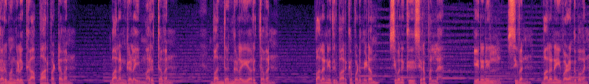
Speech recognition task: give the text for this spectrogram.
கருமங்களுக்கு அப்பாற்பட்டவன் பலன்களை மறுத்தவன் பந்தங்களை அறுத்தவன். பலன் எதிர்பார்க்கப்படும் இடம் சிவனுக்கு சிறப்பல்ல. ஏனெனில் சிவன் பலனை வழங்குபவன்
